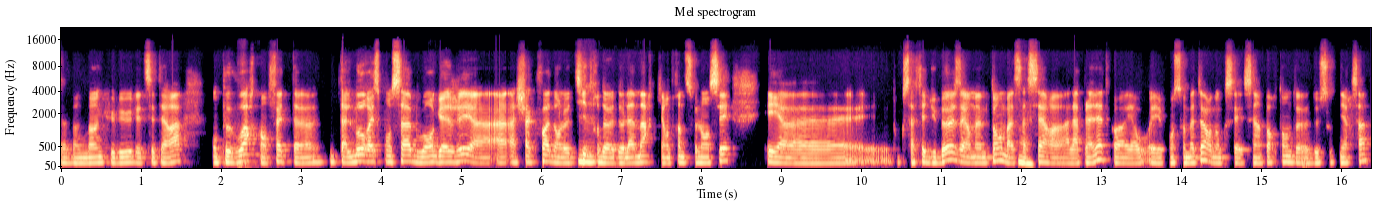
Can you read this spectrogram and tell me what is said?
BankBank, Ulule, etc., on peut voir qu'en fait, tu as le mot responsable ou engagé à, chaque fois dans le titre mmh. de, la marque qui est en train de se lancer. Et donc, ça fait du buzz et en même temps, bah, ça sert à la planète quoi, et, aux, consommateurs. Donc, c'est important de, soutenir ça.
